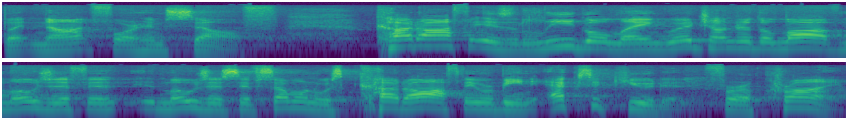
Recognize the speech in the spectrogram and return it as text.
but not for himself. Cut off is legal language. Under the law of Moses, if, Moses, if someone was cut off, they were being executed for a crime.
